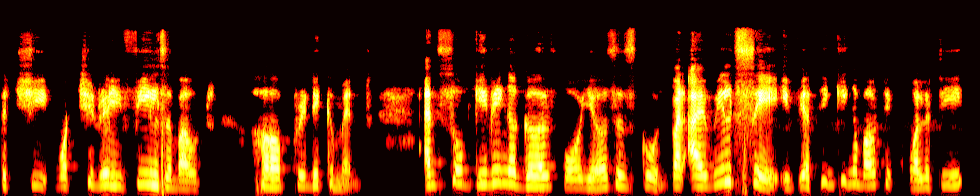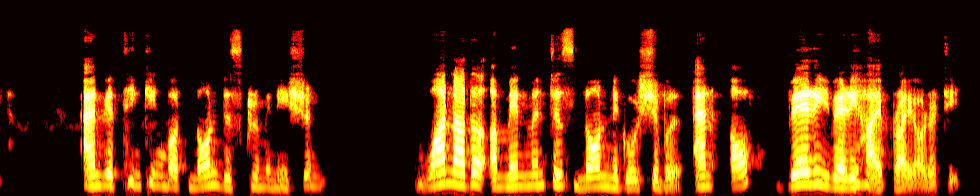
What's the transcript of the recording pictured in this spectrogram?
that she what she really feels about her predicament. And so giving a girl four years is good. But I will say if we are thinking about equality and we are thinking about non discrimination, one other amendment is non negotiable and of very, very high priority.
